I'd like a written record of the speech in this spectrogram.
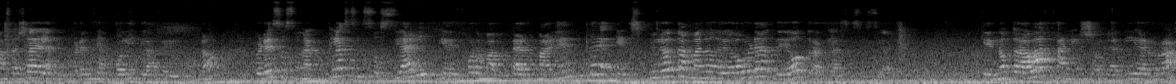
más allá de las diferencias políticas que vimos, ¿no? Pero eso es una clase social que de forma permanente explota mano de obra de otra clase social, que no trabajan ellos la tierra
